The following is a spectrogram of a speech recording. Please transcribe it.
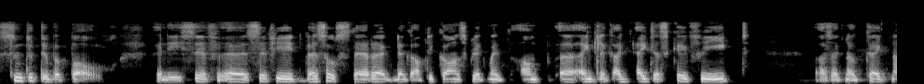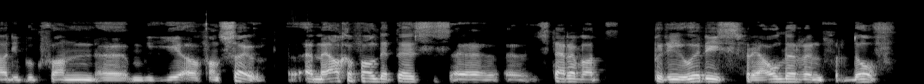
soontoe te bepaal. En die Cepheid uh, wisselsterre ek dink Afrikaans spreek met uh, eintlik uit, uit as Cepheid as ek nou kyk na die boek van uh, hier van Sou in elk geval dit is uh, uh, sterre wat periodies verhelder en verdof.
